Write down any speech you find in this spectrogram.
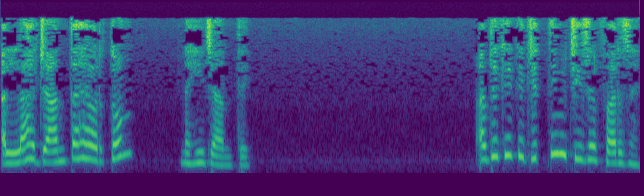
اللہ جانتا ہے اور تم نہیں جانتے۔ اب دیکھیں کہ جتنی بھی چیزیں فرض ہیں،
